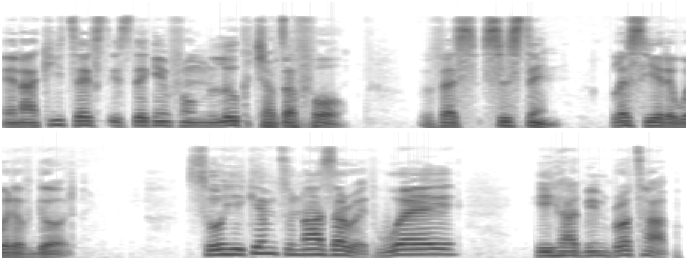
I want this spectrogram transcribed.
And our key text is taken from Luke chapter 4, verse 16. Let's hear the word of God. So he came to Nazareth, where he had been brought up,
